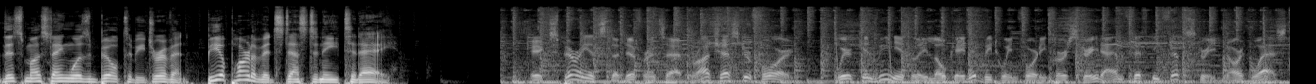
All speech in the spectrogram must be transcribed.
This Mustang was built to be driven. Be a part of its destiny today. Experience the difference at Rochester Ford. We're conveniently located between 41st Street and 55th Street Northwest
